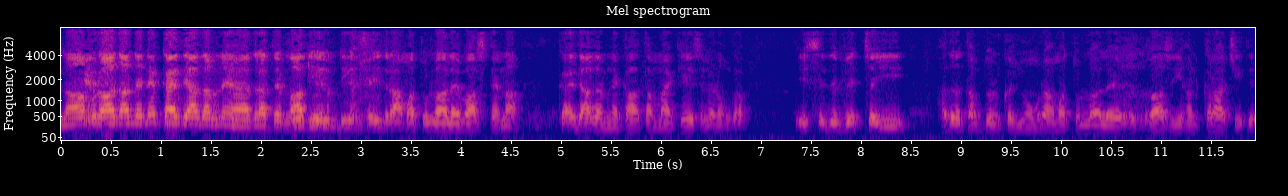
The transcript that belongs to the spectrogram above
نام مراد آندے نے قائد اعظم نے، حضرت غازی علم دین شہید رحمت اللہ علیہ واسطے نا، قائد اعظم نے کہا تھا، میں کیس لڑوں گا۔ اس دے وچ ہی حضرت عبد القیوم رحمت اللہ علیہ غازی ہن کراچی دے۔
